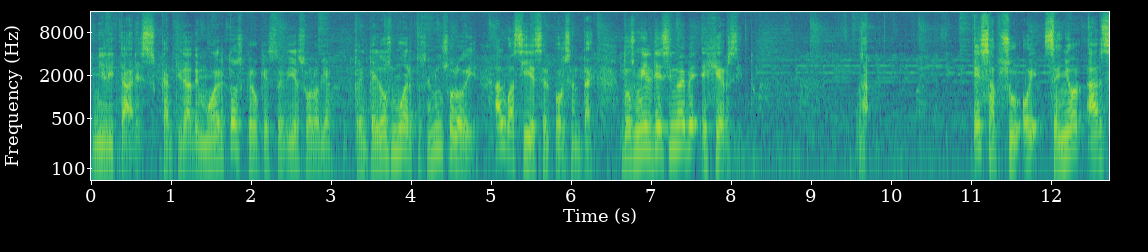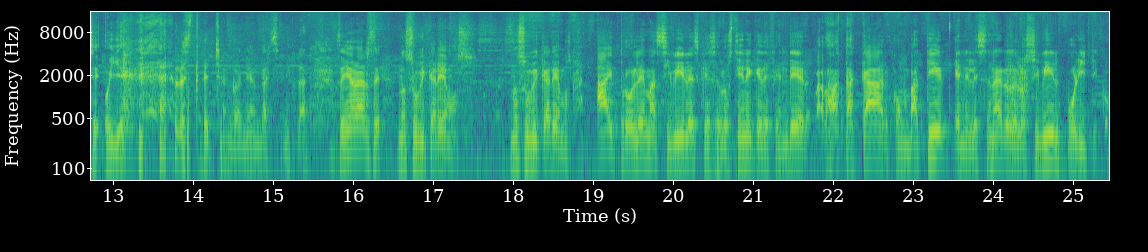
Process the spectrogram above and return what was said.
militares. Cantidad de muertos, creo que ese día solo había 32 muertos en un solo día. Algo así es el porcentaje. 2019, ejército. O sea, es absurdo. Oye, señor Arce, oye, le está changoneando al señor Arce. Señor Arce, nos ubicaremos. Nos ubicaremos. Hay problemas civiles que se los tiene que defender, atacar, combatir en el escenario de lo civil político.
